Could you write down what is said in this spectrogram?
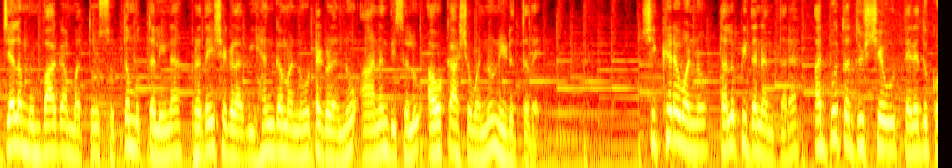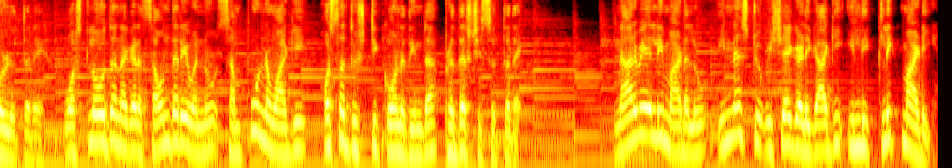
ಜಲ ಮುಂಭಾಗ ಮತ್ತು ಸುತ್ತಮುತ್ತಲಿನ ಪ್ರದೇಶಗಳ ವಿಹಂಗಮ ನೋಟಗಳನ್ನು ಆನಂದಿಸಲು ಅವಕಾಶವನ್ನು ನೀಡುತ್ತದೆ. ಶಿಖರವನ್ನು ತಲುಪಿದ ನಂತರ ಅದ್ಭುತ ದೃಶ್ಯವು ತೆರೆದುಕೊಳ್ಳುತ್ತದೆ. ಒಸ್ಲೋದ ನಗರ ಸೌಂದರ್ಯವನ್ನು ಸಂಪೂರ್ಣವಾಗಿ ಹೊಸ ದೃಷ್ಟಿಕೋನದಿಂದ ಪ್ರದರ್ಶಿಸುತ್ತದೆ. ನಾರ್ವೆಯಲ್ಲಿ ಮಾಡಲು ಇನ್ನಷ್ಟು ವಿಷಯಗಳಿಗಾಗಿ ಇಲ್ಲಿ ಕ್ಲಿಕ್ ಮಾಡಿ.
